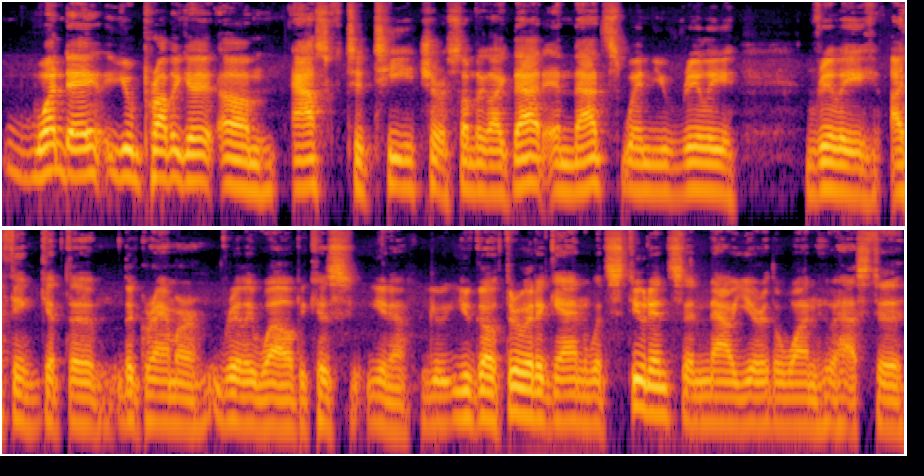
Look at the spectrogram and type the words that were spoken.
one day you'll probably get um, asked to teach or something like that, and that's when you really really i think get the the grammar really well because you know you, you go through it again with students and now you're the one who has to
